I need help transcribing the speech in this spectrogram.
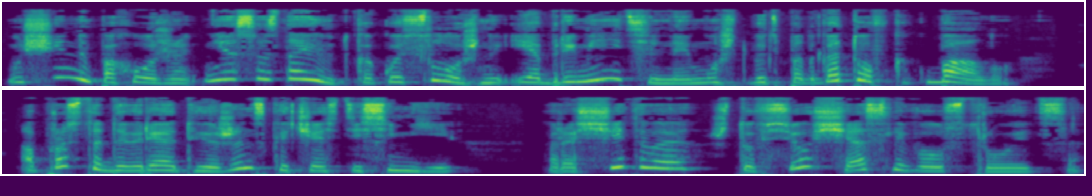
Мужчины, похоже, не осознают, какой сложной и обременительной может быть подготовка к балу, а просто доверяют ее женской части семьи, рассчитывая, что все счастливо устроится.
